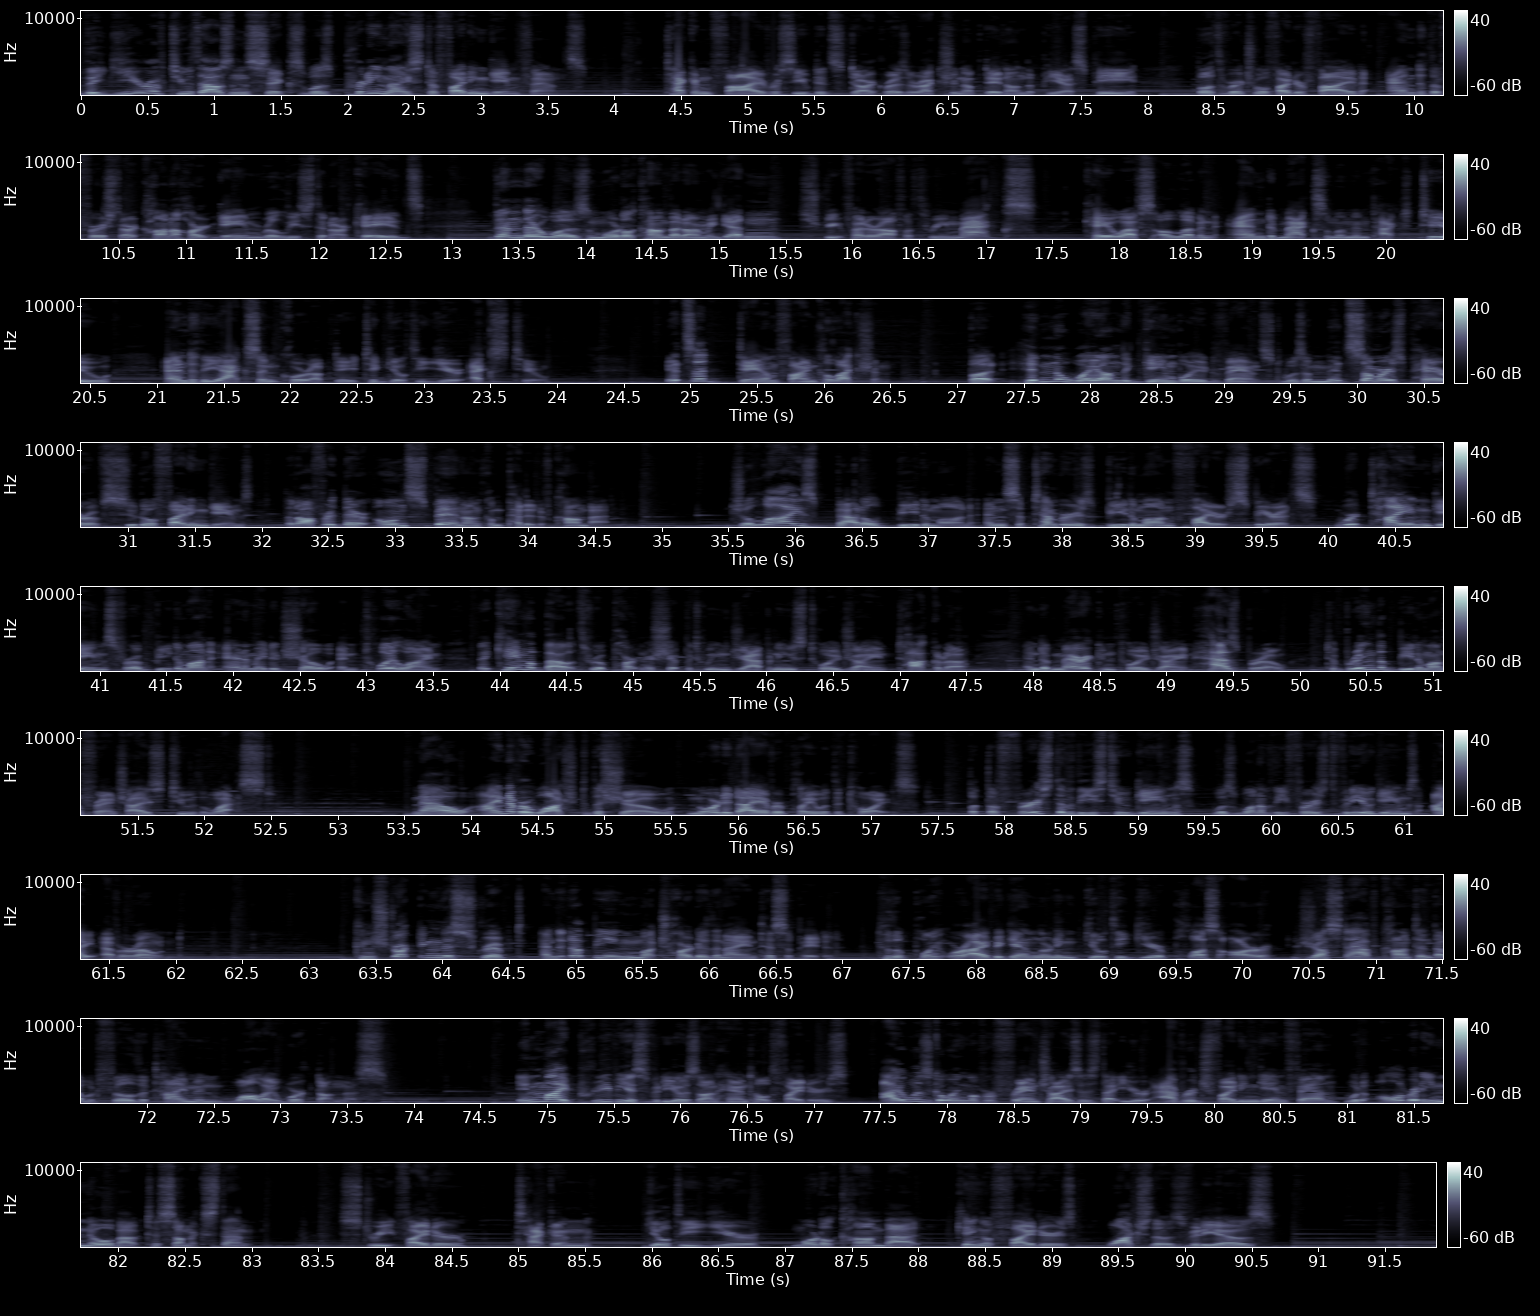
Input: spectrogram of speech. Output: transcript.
The year of 2006 was pretty nice to fighting game fans. Tekken 5 received its Dark Resurrection update on the PSP, both Virtua Fighter 5 and the first Arcana Heart game released in arcades, then there was Mortal Kombat Armageddon, Street Fighter Alpha 3 Max, KOF's 11 and Maximum Impact 2, and the Accent Core update to Guilty Gear X2. It's a damn fine collection. But hidden away on the Game Boy Advanced was a Midsummer's pair of pseudo fighting games that offered their own spin on competitive combat. July's Battle B-Daman and September's B-Daman Fire Spirits were tie-in games for a B-Daman animated show and toy line that came about through a partnership between Japanese toy giant Takara and American toy giant Hasbro to bring the B-Daman franchise to the West. Now, I never watched the show, nor did I ever play with the toys, but the first of these two games was one of the first video games I ever owned. Constructing this script ended up being much harder than I anticipated, to the point where I began learning Guilty Gear plus R just to have content that would fill the time in while I worked on this. In my previous videos on handheld fighters, I was going over franchises that your average fighting game fan would already know about to some extent. Street Fighter, Tekken, Guilty Gear, Mortal Kombat, King of Fighters, watch those videos.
